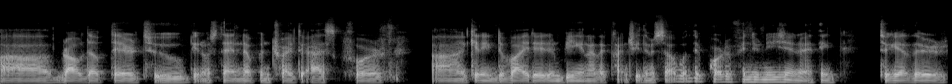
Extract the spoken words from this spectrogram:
uh, riled up there to, you know, stand up and try to ask for uh, getting divided and being another country themselves, but they're part of Indonesia, and I think together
